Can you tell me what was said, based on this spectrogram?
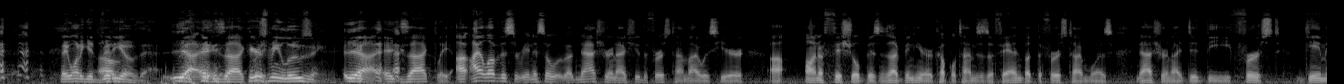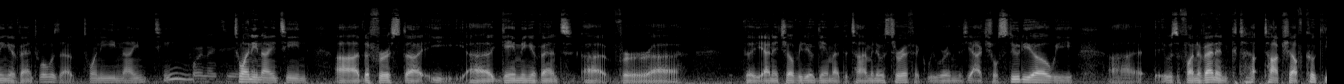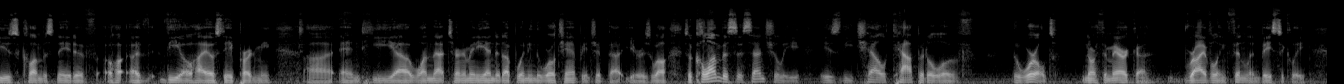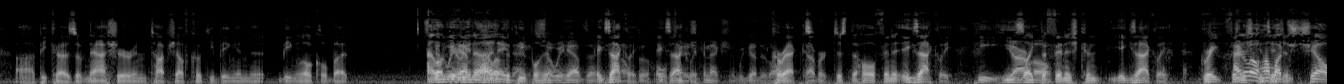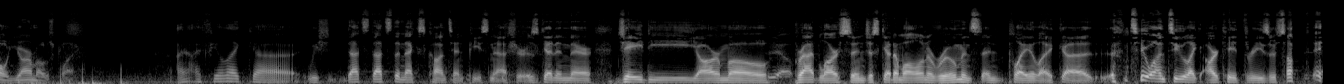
They want to get video of that. yeah, exactly. Here's me losing. yeah, exactly. I, I love this arena. So uh, Nasher and I, actually the first time I was here uh, on official business. I've been here a couple times as a fan, but the first time was Nasher and I did the first gaming event. What was that? 2019. 2019. 2019. Uh, the first uh, e- uh, gaming event uh, for. The NHL video game at the time, and it was terrific. We were in the actual studio. We uh, it was a fun event, and T- Top Shelf Cookies, Columbus native, uh, the Ohio State, pardon me, uh, and he uh, won that tournament. He ended up winning the World Championship that year as well. So Columbus essentially is the Chel capital of the world, North America, rivaling Finland basically, uh, because of Nasher and Top Shelf Cookie being in the being local, but. I love the arena. I love the then, people so we have the, you know, exactly, the exactly Finnish connection. We got it all Correct. covered. Just the whole Finnish. Exactly. He, he's like the Jarmo. Finnish. Con- exactly. Great I don't know how much Chel Jarmo's playing. I, I feel like uh, we should. That's that's the next content piece. Nasher is get in there. JD, Jarmo, Brad Larsen. Just get them all in a room and, and play like uh, two on two, like arcade threes or something.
